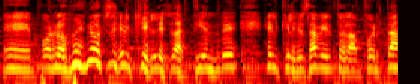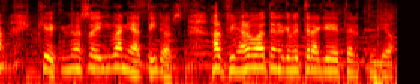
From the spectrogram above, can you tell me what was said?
Eh, por lo menos el que les atiende, el que les ha abierto la puerta, que no se iba ni a tiros. Al final voy a tener que meter aquí de tertulio.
